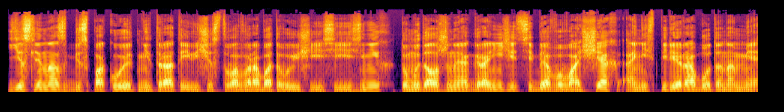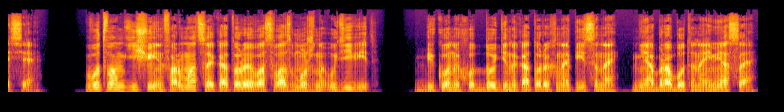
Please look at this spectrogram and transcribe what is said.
Если нас беспокоят нитраты и вещества, вырабатывающиеся из них, то мы должны ограничить себя в овощах, а не в переработанном мясе. Вот вам еще информация, которая вас, возможно, удивит. Бекон и хот-доги, на которых написано «необработанное мясо»,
